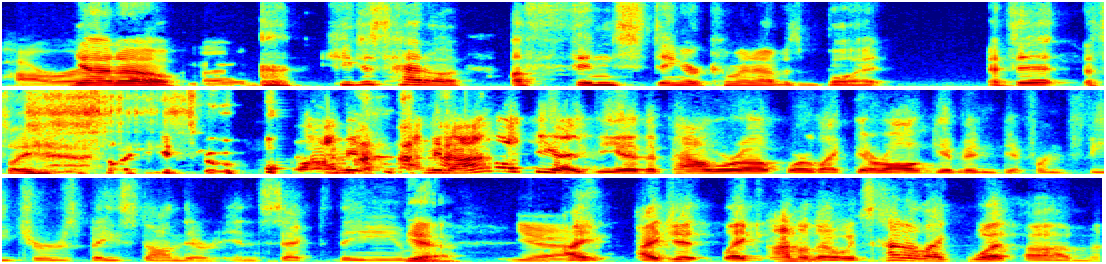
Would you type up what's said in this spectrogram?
power Yeah, I know. He just had a, a thin stinger coming out of his butt. That's it. That's like, that's like well, I mean, I mean, I like the idea of the power up where like they're all given different features based on their insect theme. yeah. Yeah. I I just like I don't know. It's kind of like what um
